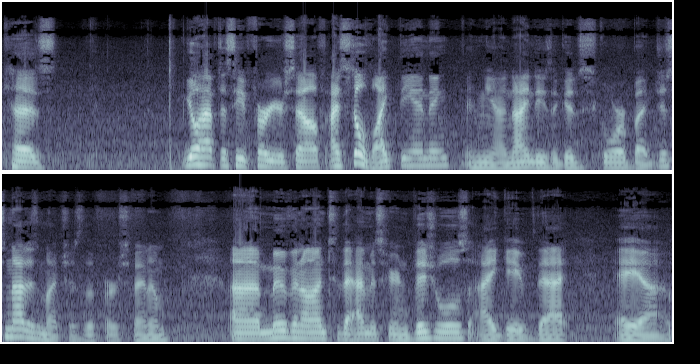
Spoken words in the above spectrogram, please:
because you'll have to see it for yourself. I still like the ending, and yeah, 90 is a good score, but just not as much as the first Venom. Uh, moving on to the atmosphere and visuals, I gave that a, uh,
